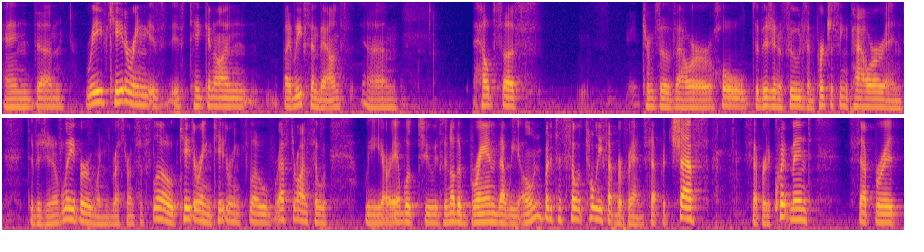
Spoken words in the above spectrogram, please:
And Rave Catering is, is taken on by leaps and bounds. Um, helps us in terms of our whole division of foods and purchasing power and division of labor when restaurants are slow, catering, catering slow, restaurants. So We are able to. It's another brand that we own, but it's a so, totally separate brand, separate chefs, separate equipment, separate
